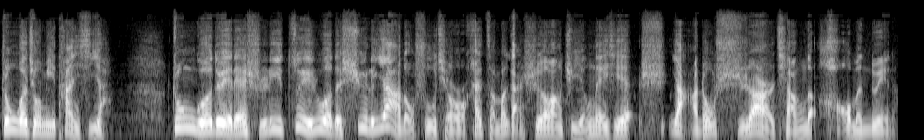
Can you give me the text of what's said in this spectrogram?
中国球迷叹息呀。中国队连实力最弱的叙利亚都输球，还怎么敢奢望去赢那些亚洲十二强的豪门队呢？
